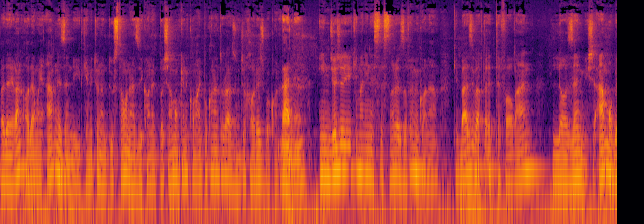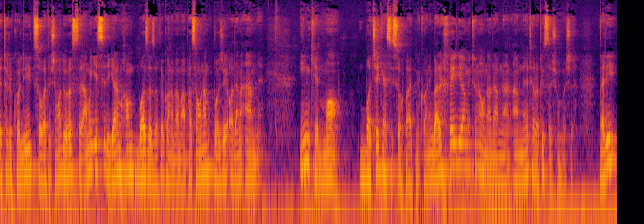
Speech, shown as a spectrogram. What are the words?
و دقیقا آدمای امن زندگی که می‌تونن دوستان و نزدیکانت باشن ممکنه کمک بکنن تو رو از اونجا خارج بکنن. بله. اینجا جاییه که من این استثنا رو اضافه می‌کنم که بعضی وقتا اتفاقا لازم میشه. اما به طور کلی صحبت شما درسته. اما یه سری دیگر رو می‌خوام باز اضافه کنم و مبحث اونم واژه آدم امنه. این که ما با چه کسی صحبت می‌کنیم برای خیلی ها می‌تونه اون آدم امنه تراپیستشون باشه. ولی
